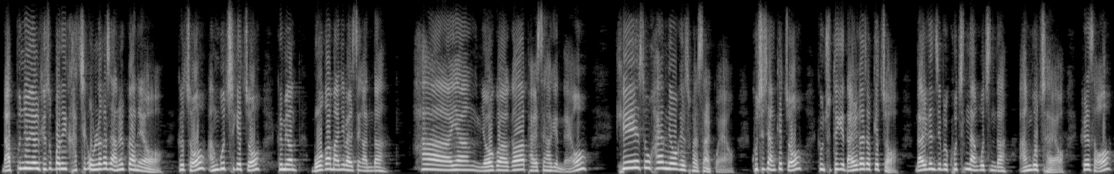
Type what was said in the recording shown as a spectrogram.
나쁜 영향을 계속 받으니 가치가 올라가지 않을 거 아니에요. 그렇죠? 안 고치겠죠? 그러면 뭐가 많이 발생한다? 하향 여과가 발생하겠네요. 계속 하향 여과가 계속 발생할 거예요. 고치지 않겠죠? 그럼 주택이 낡아졌겠죠? 낡은 집을 고친다 안 고친다? 안 고쳐요. 그래서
